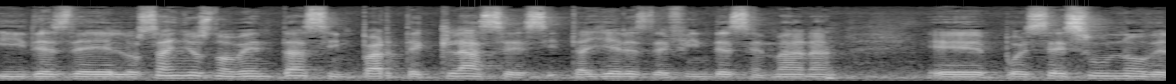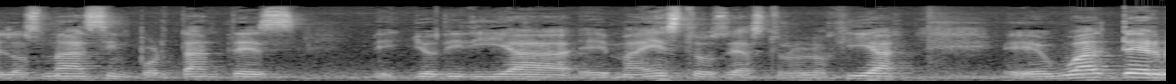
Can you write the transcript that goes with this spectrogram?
y desde los años 90 imparte clases y talleres de fin de semana, eh, pues es uno de los más importantes, eh, yo diría, maestros de astrología. Walter,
